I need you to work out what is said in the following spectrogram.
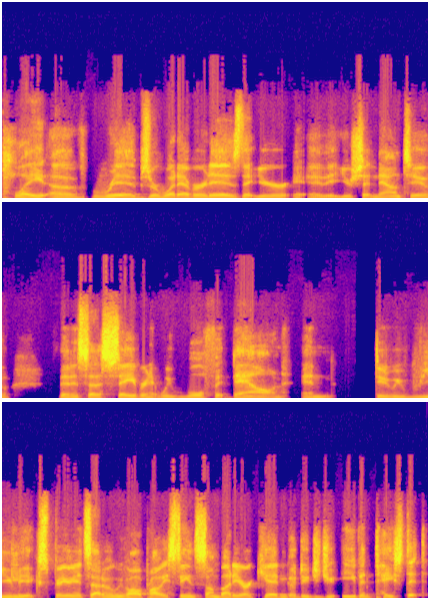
plate of ribs or whatever it is that you're eh, eh, that you're sitting down to that instead of savoring it we wolf it down. And did we really experience that? I mean we've all probably seen somebody or a kid and go dude did you even taste it?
